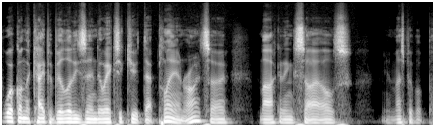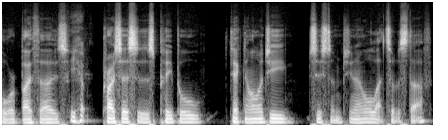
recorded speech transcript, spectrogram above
work on the capabilities then to execute that plan, right? So marketing, sales. You know, most people are poor at both those Yep. processes, people, technology, systems, you know, all that sort of stuff.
